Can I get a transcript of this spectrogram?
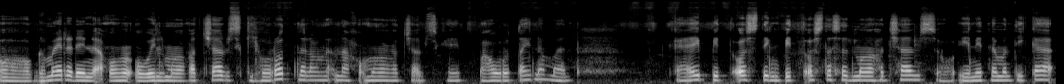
Oh, gamay ra din na akong oil mga ka-chubs. Gihurot na lang na, na ako mga ka-chubs. Kay pahurot tayo naman. Kay pitos ting pitos na sad mga kachams. So init na mantika.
